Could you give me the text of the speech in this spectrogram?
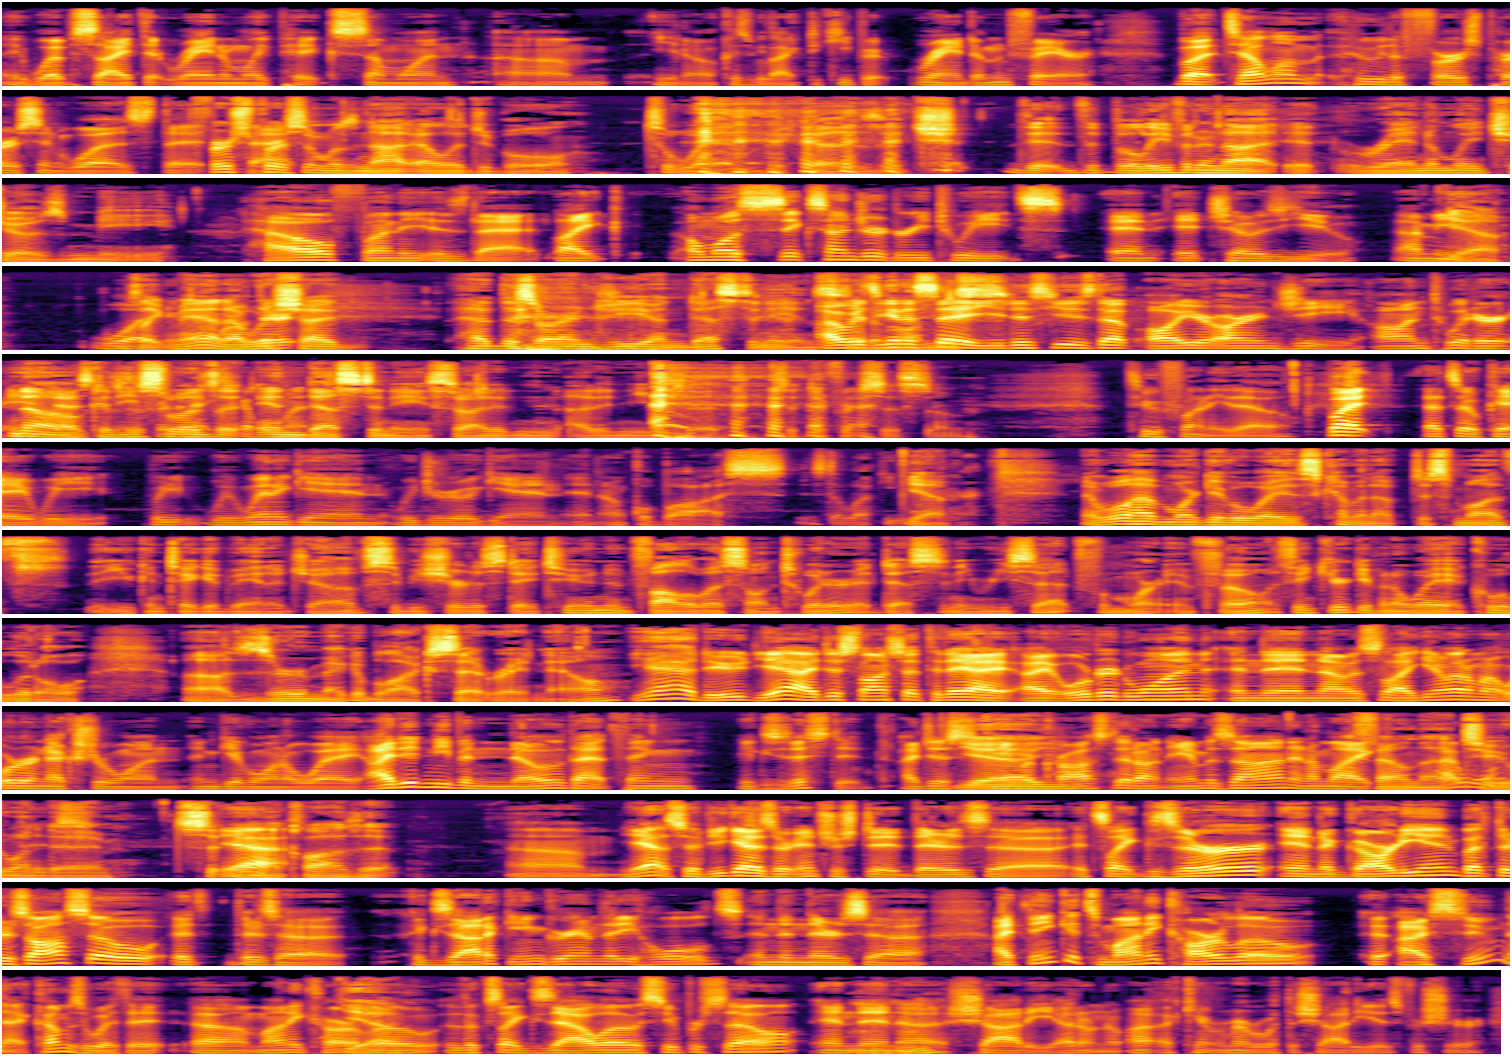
a website that randomly picks someone um, you know, cuz we like to keep it random and fair. But tell them who the first person was that First that- person was not eligible to win because it, ch- the, the, believe it or not, it randomly chose me. How funny is that? Like almost 600 retweets and it chose you. I mean, Yeah. what It's like, man, I wish I had this RNG on Destiny I was gonna say this. you just used up all your RNG on Twitter and no, because this was a, in months. Destiny, so I didn't I didn't use it. It's a different system. Too funny though, but that's okay. We we we win again. We drew again, and Uncle Boss is the lucky Yeah. winner. And we'll have more giveaways coming up this month that you can take advantage of. So be sure to stay tuned and follow us on Twitter at Destiny Reset for more info. I think you're giving away a cool little uh, Xur Mega Block set right now. Yeah, dude. Yeah, I just launched that today. I, I ordered one, and then I was like, you know what? I'm gonna order an extra one and give one away. I didn't even know that thing existed. I just Yeah, came you- across it on Amazon, and I'm like, I found that I too one this. day, sitting Yeah. in the closet. Um, yeah, so if you guys are interested, there's uh it's like Xur and a Guardian, but there's also it, there's a exotic engram that he holds, and then there's uh I think it's Monte Carlo. I assume that comes with it. Uh, Monte Carlo. It looks like Zalo Supercell, and then Mm-hmm. uh Shoddy. I don't know. I, I can't remember what the Shoddy is for sure.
